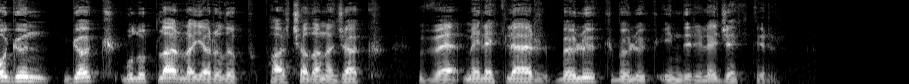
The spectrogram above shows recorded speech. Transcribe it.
O gün gök bulutlarla yarılıp parçalanacak ve melekler bölük bölük indirilecektir.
